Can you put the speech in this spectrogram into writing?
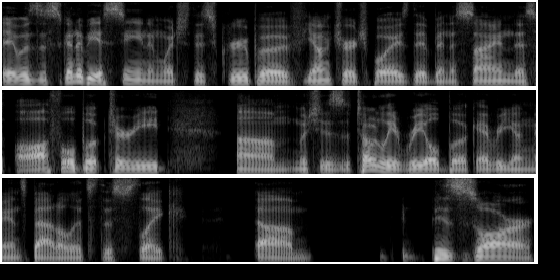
it was going to be a scene in which this group of young church boys they've been assigned this awful book to read um which is a totally real book every young man's battle it's this like um bizarre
